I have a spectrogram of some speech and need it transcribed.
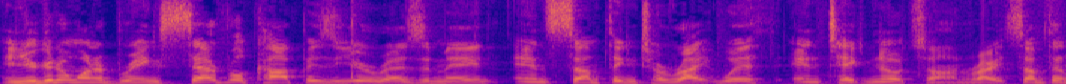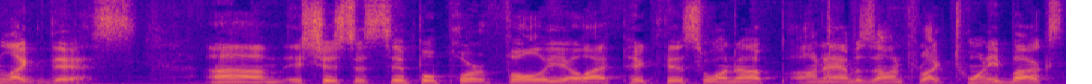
And you're gonna wanna bring several copies of your resume and something to write with and take notes on, right? Something like this. Um, it's just a simple portfolio. I picked this one up on Amazon for like 20 bucks.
